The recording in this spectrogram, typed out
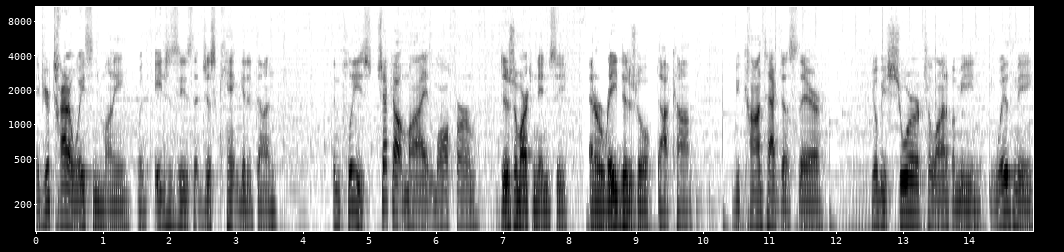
If you're tired of wasting money with agencies that just can't get it done, then please check out my law firm digital marketing agency at arraydigital.com. If you contact us there, you'll be sure to line up a meeting with me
